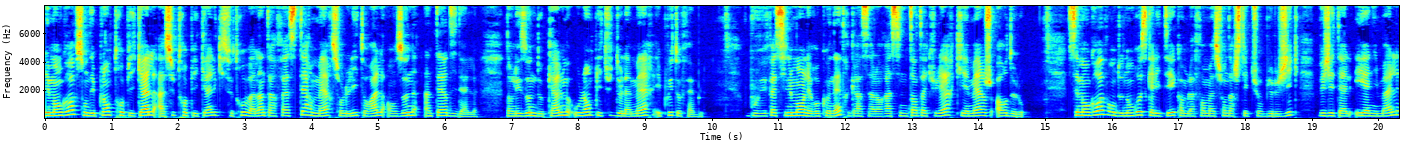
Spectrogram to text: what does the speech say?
Les mangroves sont des plantes tropicales à subtropicales qui se trouvent à l'interface terre-mer sur le littoral en zone interdidale, dans les zones de calme où l'amplitude de la mer est plutôt faible. Vous pouvez facilement les reconnaître grâce à leurs racines tentaculaires qui émergent hors de l'eau. Ces mangroves ont de nombreuses qualités comme la formation d'architecture biologique, végétale et animale,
